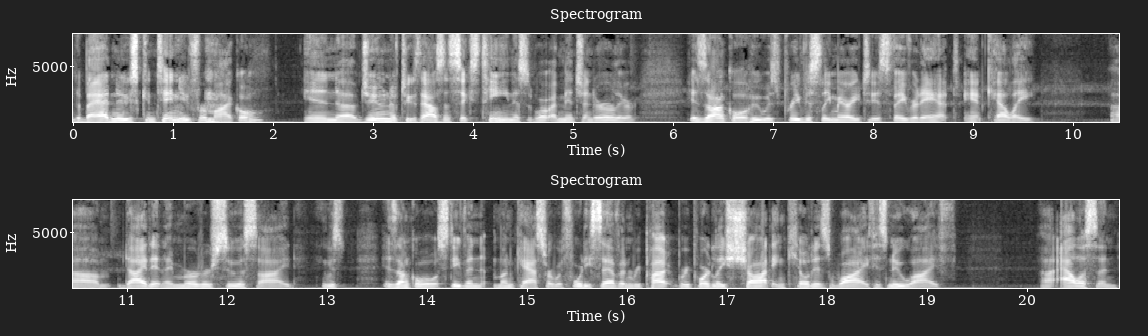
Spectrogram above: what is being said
The bad news continued for Michael. In uh, June of 2016, this is what I mentioned earlier, his uncle, who was previously married to his favorite aunt, Aunt Kelly, um, died in a murder suicide. He was his uncle Stephen Muncaster was 47, repo- reportedly shot and killed his wife, his new wife, uh, Allison,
